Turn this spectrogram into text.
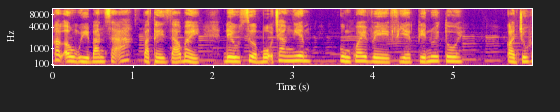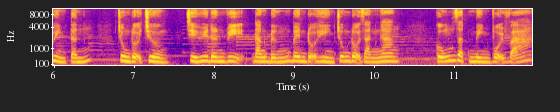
Các ông ủy ban xã và thầy giáo bảy đều sửa bộ trang nghiêm cùng quay về phía tiến nuôi tôi. Còn chú Huỳnh Tấn, trung đội trưởng, chỉ huy đơn vị đang đứng bên đội hình trung đội dàn ngang, cũng giật mình vội vã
